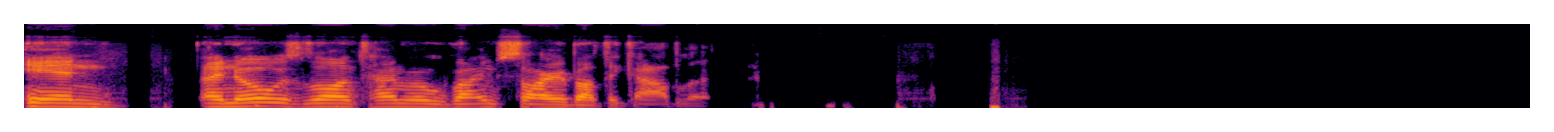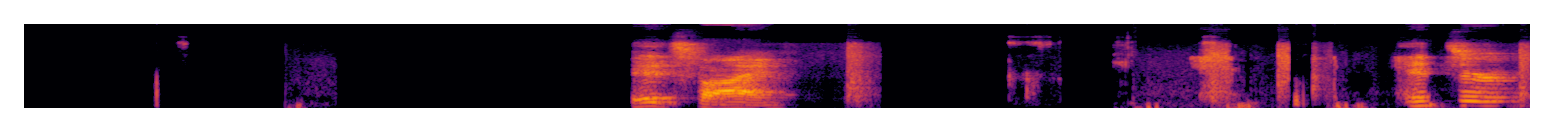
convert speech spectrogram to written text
And I know it was a long time ago, but I'm sorry about the goblet. It's fine. Insert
